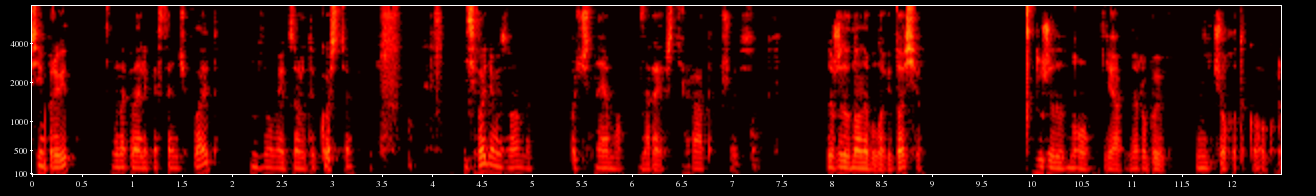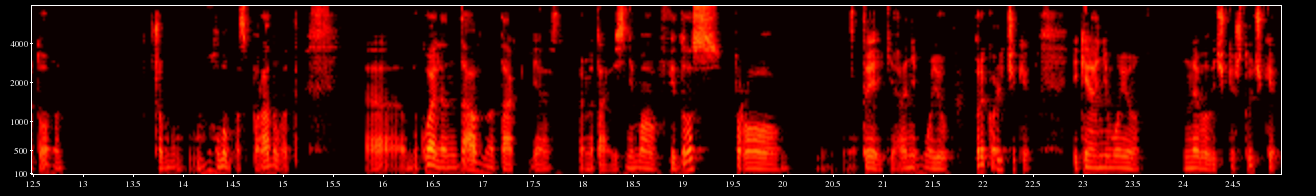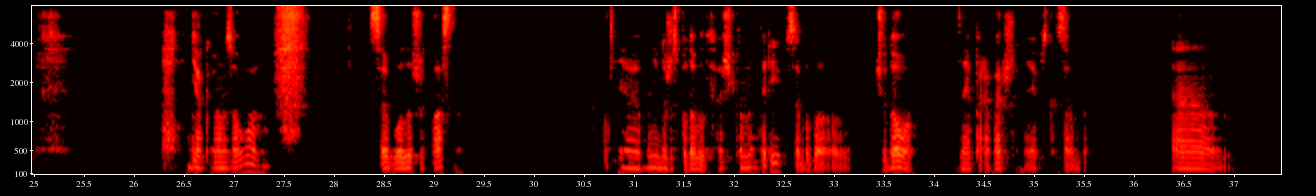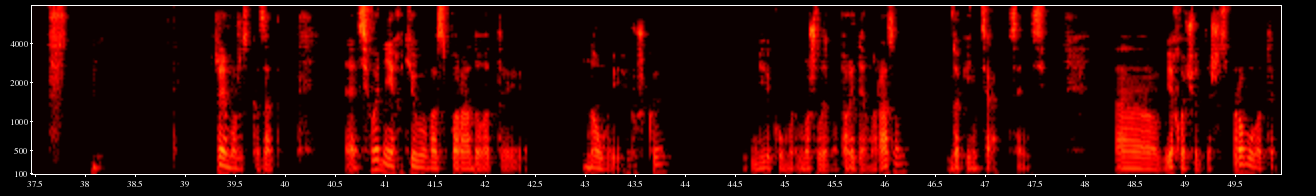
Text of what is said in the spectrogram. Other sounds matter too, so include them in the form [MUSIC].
Всім привіт! Ви на каналі Костянчик Лайт. З вами, як завжди, Костя. І сьогодні ми з вами почнемо нарешті грати в щось. Дуже давно не було відосів. Дуже давно я не робив нічого такого крутого, що могло б вас порадувати. Е, буквально недавно, так, я пам'ятаю, знімав відос про те, як я анімую прикольчики, як я анімую невеличкі штучки. Дякую вам за увагу. Все було дуже класно. Е, Мені дуже сподобались ваші коментарі, все було чудово, неперевершено, я б сказав би. Що я можу сказати? Сьогодні я хотів би вас порадувати новою ігрушкою, яку ми, можливо, пройдемо разом до кінця в сенсі. Е, Я хочу дещо спробувати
